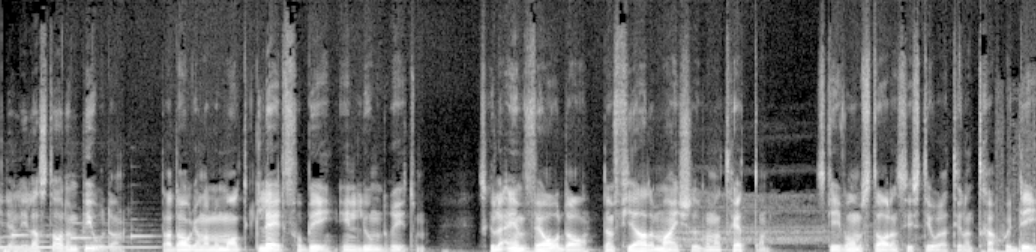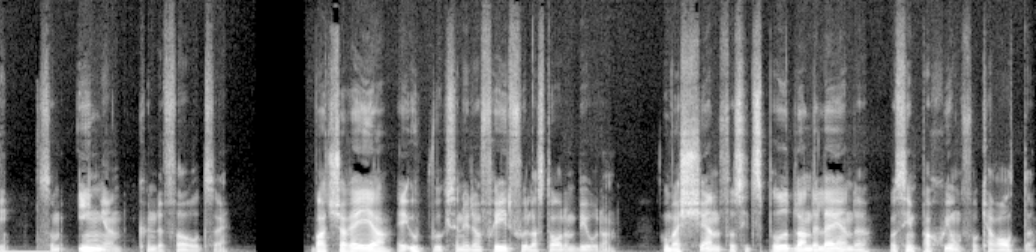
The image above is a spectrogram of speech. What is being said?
I den lilla staden Boden, där dagarna normalt gled förbi i en lugn rytm, skulle en vårdag den 4 maj 2013 skriva om stadens historia till en tragedi som ingen kunde förutse. Vatchareeya är uppvuxen i den fridfulla staden Boden. Hon var känd för sitt sprudlande leende och sin passion för karate,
